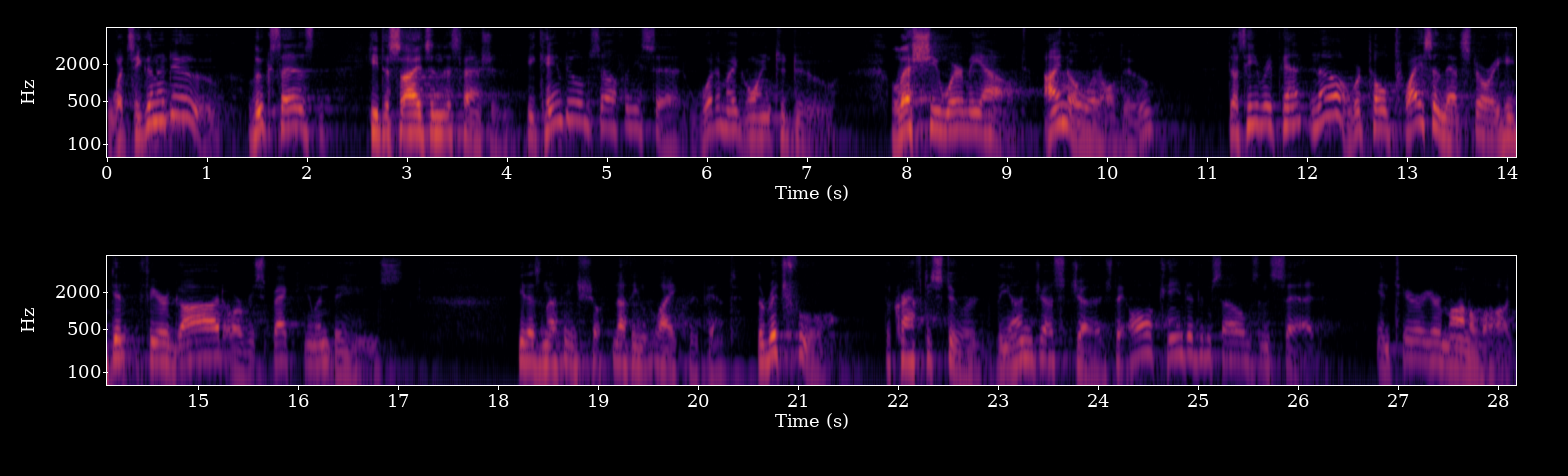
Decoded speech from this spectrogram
What's he going to do? Luke says he decides in this fashion. He came to himself and he said, What am I going to do? Lest she wear me out. I know what I'll do. Does he repent? No. We're told twice in that story he didn't fear God or respect human beings. He does nothing, short, nothing like repent. The rich fool, the crafty steward, the unjust judge, they all came to themselves and said, interior monologue,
